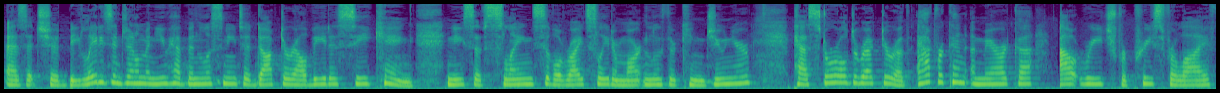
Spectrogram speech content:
as it should be. Ladies and gentlemen, you have been listening to Dr. Alveda C. King, niece of slain civil rights leader Martin Luther King Jr., pastoral director of African America Outreach for Priests for Life,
